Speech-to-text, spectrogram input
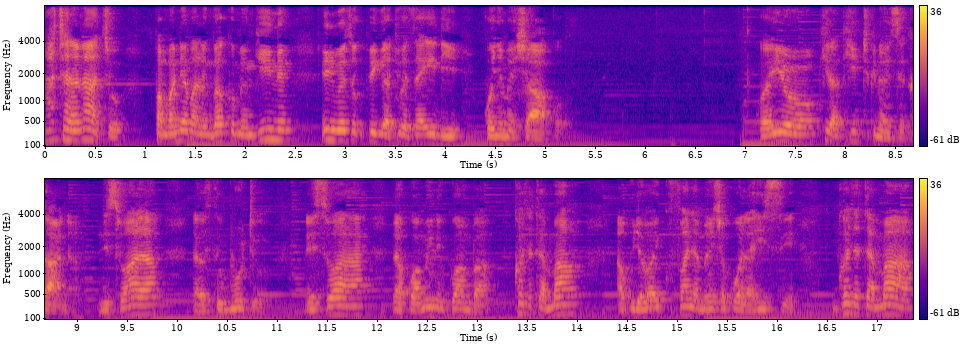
Achana nacho pambania malengo yako mengine ili uweze kupiga hatua zaidi kwenye maisha yako. Kwa hiyo kila kitu kinawezekana. Ni swala la uthubutu. Ni swala la kuamini kwamba kukata tamaa hakujawahi kufanya maisha kuwa rahisi. Kukata tamaa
